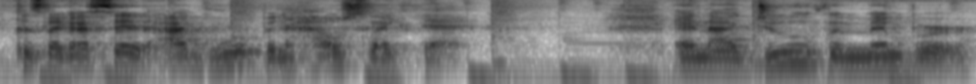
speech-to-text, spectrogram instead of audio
because like I said, I grew up in a house like that. And I do remember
